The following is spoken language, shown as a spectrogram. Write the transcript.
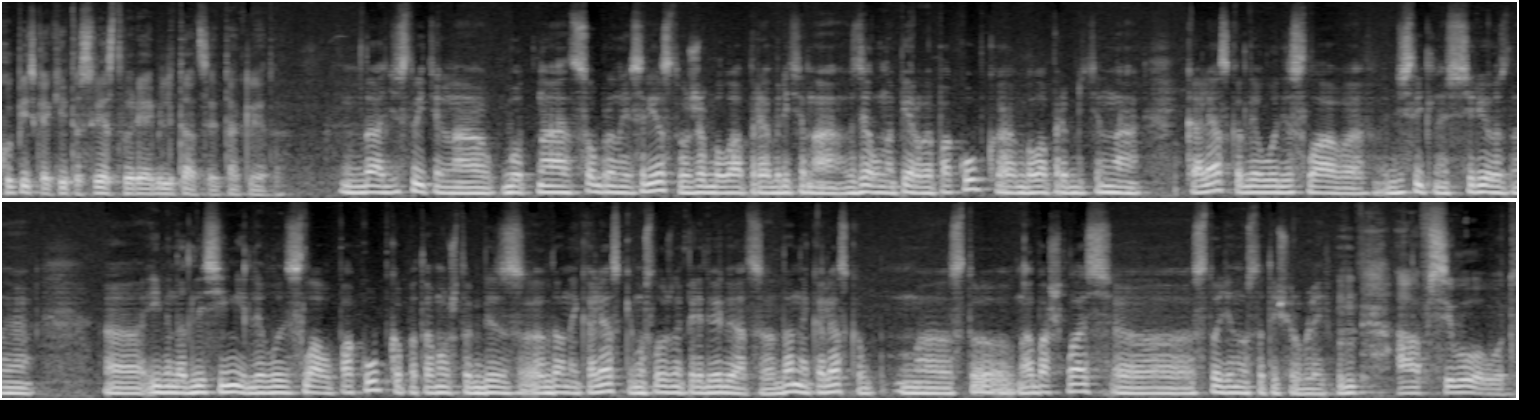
купить какие-то средства реабилитации. Так ли это? Да, действительно, вот на собранные средства уже была приобретена, сделана первая покупка, была приобретена коляска для Владислава, действительно серьезная Э, именно для семьи, для Владислава покупка, потому что без данной коляски ему сложно передвигаться. Данная коляска обошлась 190 э, тысяч рублей. А всего, вот,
